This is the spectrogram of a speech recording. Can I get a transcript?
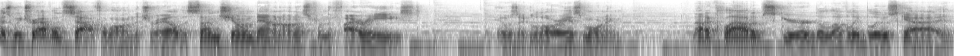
As we traveled south along the trail, the sun shone down on us from the fiery east. It was a glorious morning. Not a cloud obscured the lovely blue sky, and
